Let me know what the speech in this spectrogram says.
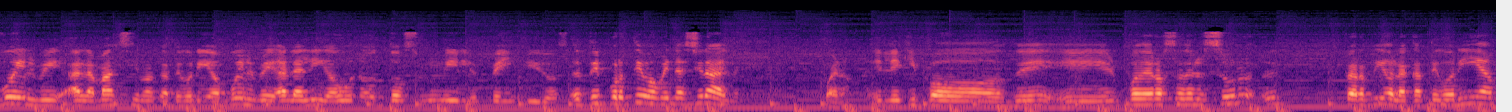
vuelve a la máxima categoría, vuelve a la Liga 1 2022. Deportivo Binacional, bueno, el equipo de eh, Poderoso del Sur eh, perdió la categoría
